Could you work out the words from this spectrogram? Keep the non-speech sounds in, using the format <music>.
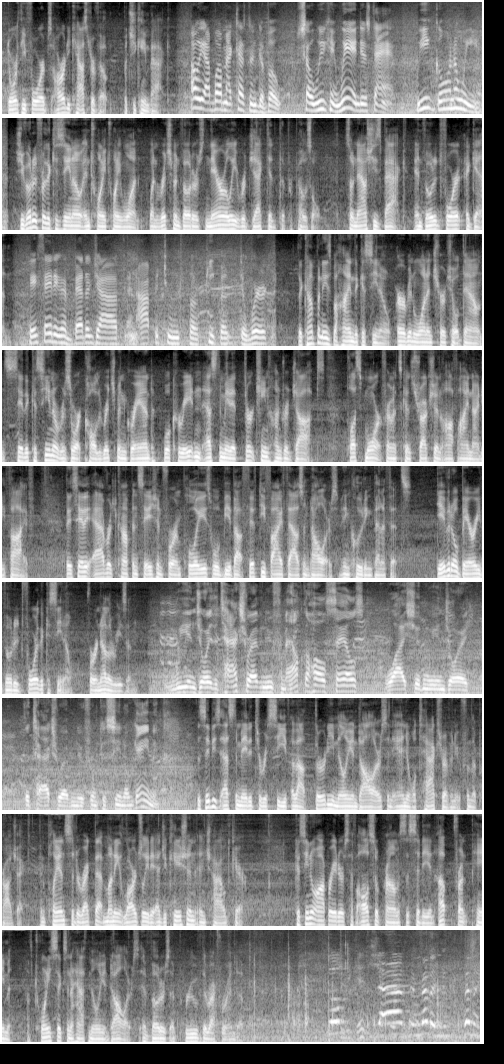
Dorothy Forbes already cast her vote, but she came back. Oh, yeah, I bought my cousin to vote, so we can win this time. We going to win. She voted for the casino in 2021 when Richmond voters narrowly rejected the proposal. So now she's back and voted for it again. They say they have better jobs and opportunities for people to work the companies behind the casino, Urban One and Churchill Downs, say the casino resort called Richmond Grand will create an estimated 1,300 jobs, plus more from its construction off I 95. They say the average compensation for employees will be about $55,000, including benefits. David O'Barry voted for the casino for another reason. We enjoy the tax revenue from alcohol sales. Why shouldn't we enjoy the tax revenue from casino gaming? The city's estimated to receive about $30 million in annual tax revenue from the project and plans to direct that money largely to education and childcare. Casino operators have also promised the city an upfront payment of $26.5 million if voters approve the referendum.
